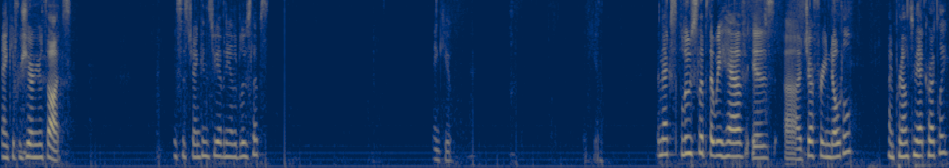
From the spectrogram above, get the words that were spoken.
Thank you for sharing your thoughts. Mrs. Jenkins, do you have any other blue slips? Thank you. The next blue slip that we have is uh, Jeffrey Notel. I'm pronouncing that correctly?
